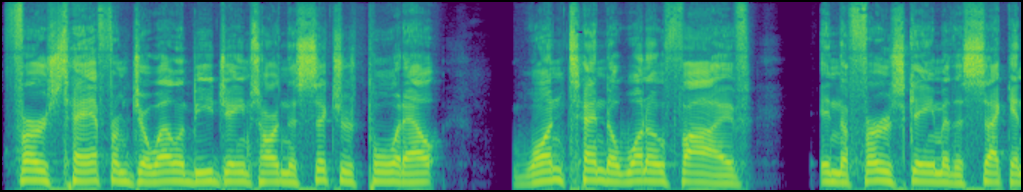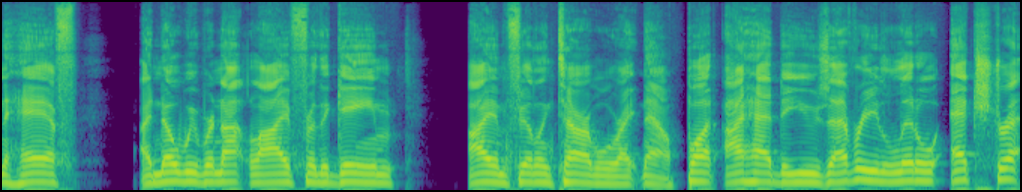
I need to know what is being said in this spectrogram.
first half from Joel Embiid, James Harden. The Sixers pull it out 110 to 105 in the first game of the second half. I know we were not live for the game. I am feeling terrible right now, but I had to use every little extra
